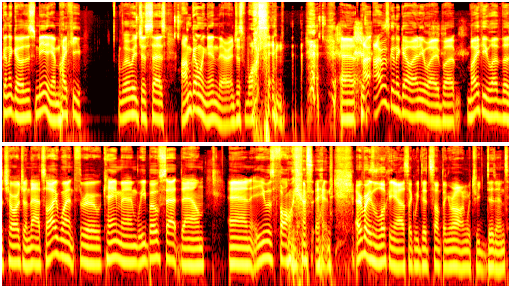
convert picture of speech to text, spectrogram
gonna go to this meeting. And Mikey literally just says, "I'm going in there," and just walks in. and I, I was gonna go anyway, but Mikey led the charge on that. So I went through, came in, we both sat down, and he was following us in. Everybody's looking at us like we did something wrong, which we didn't.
